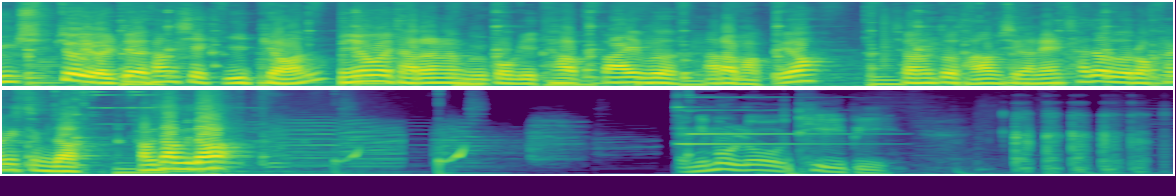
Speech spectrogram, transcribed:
60초 열대 상식 2편 군영을 잘하는 물고기 top 5 알아봤고요. 저는 또 다음 시간에 찾아오도록 하겠습니다. 감사합니다 애니몰로 TV. 크크크크.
